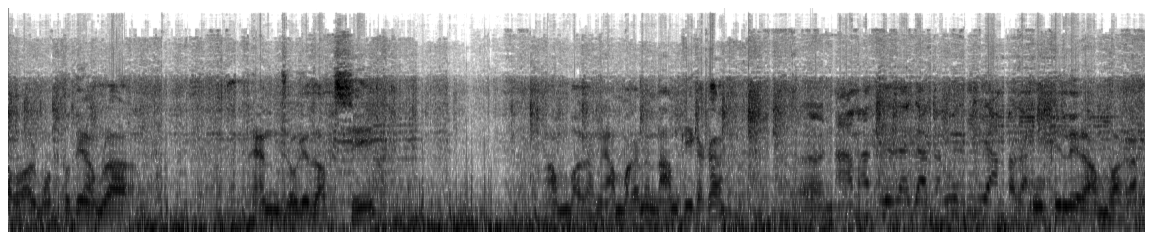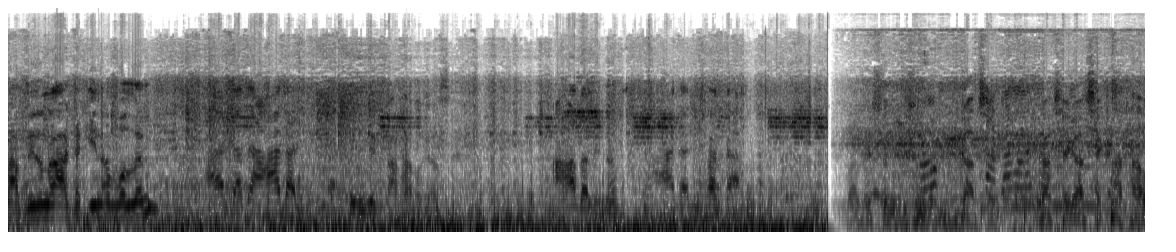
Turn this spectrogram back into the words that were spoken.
আবহাওয়ার মধ্য দিয়ে আমরা ভ্যান যোগে যাচ্ছি। আমবাগানে। আমবাগানের নাম কি কাকা? নাম আছে উকিলের আমবাগান। আপনি যেন আরেকটা কি নাম বললেন? আর যাতে আহাদ আলী। এই যে কাঁঠাল আছে। আহাদ আলী না? আহাদ আলী সরকার। গাছে গাছে গাছে কাঁঠাল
